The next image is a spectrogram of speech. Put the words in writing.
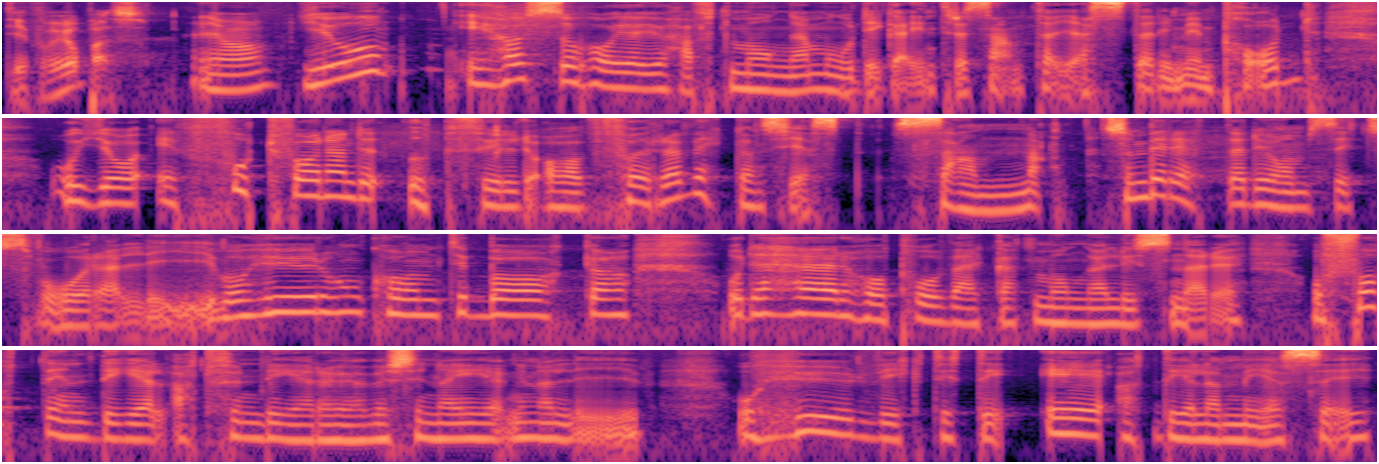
Det får vi hoppas. Ja. Jo, i höst så har jag ju haft många modiga, intressanta gäster i min podd. Och jag är fortfarande uppfylld av förra veckans gäst, Sanna som berättade om sitt svåra liv och hur hon kom tillbaka. Och det här har påverkat många lyssnare och fått en del att fundera över sina egna liv och hur viktigt det är att dela med sig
